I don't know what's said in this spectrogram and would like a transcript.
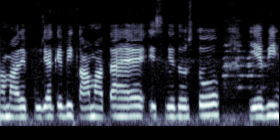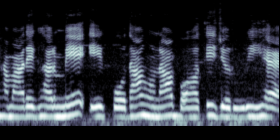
हमारे पूजा के भी काम आता है। इसलिए दोस्तों, ये भी हमारे घर में एक पौधा होना बहुत ही ज़रूरी है।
